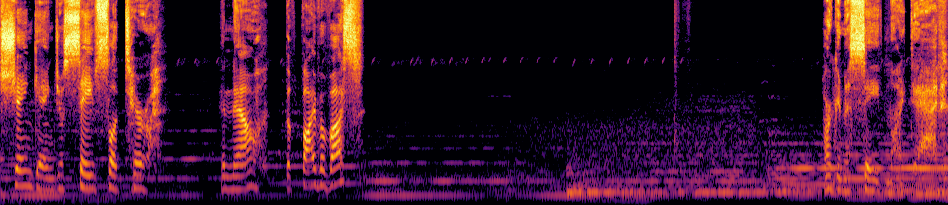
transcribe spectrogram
The Shane gang just saved Slugterra. And now, the five of us? Are gonna save my dad.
